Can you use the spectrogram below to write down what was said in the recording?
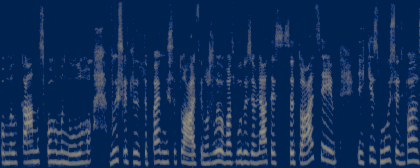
помилками свого минулого, висвітлити певні ситуації. Можливо, у вас будуть з'являтися ситуації, які змусять вас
